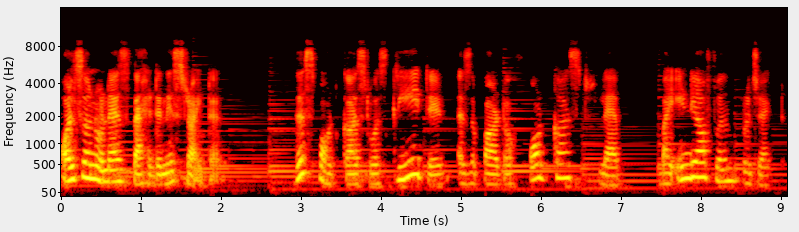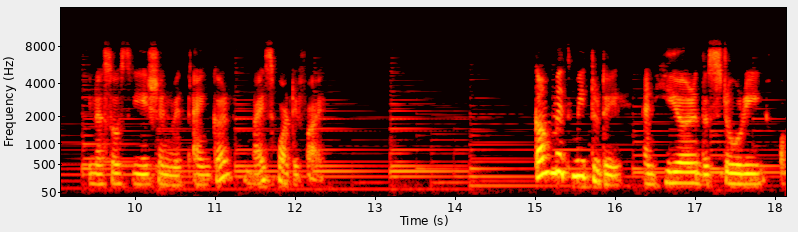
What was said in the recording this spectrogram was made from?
also known as the Hedonist Writer. This podcast was created as a part of Podcast Lab by India Film Project in association with Anchor by Spotify. Come with me today and hear the story of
